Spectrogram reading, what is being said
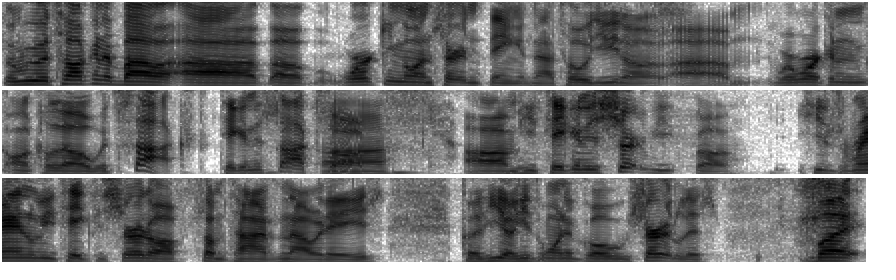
When we were talking about uh, uh, working on certain things, and I told you, you know, um, we're working on Khalil with socks, taking his socks off. Uh-huh. Um, he's taking his shirt. Well, he's randomly takes his shirt off sometimes nowadays because you know he's want to go shirtless. But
